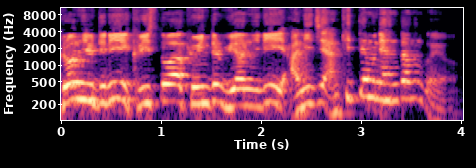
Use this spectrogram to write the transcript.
그런 일들이 그리스도와 교인들 위한 일이 아니지 않기 때문에 한다는 거예요.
